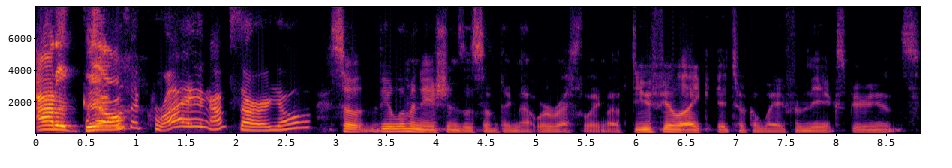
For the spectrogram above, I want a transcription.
out of there. I wasn't crying. I'm sorry, y'all. So the eliminations is something that we're wrestling with. Do you feel like it took away from the experience?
